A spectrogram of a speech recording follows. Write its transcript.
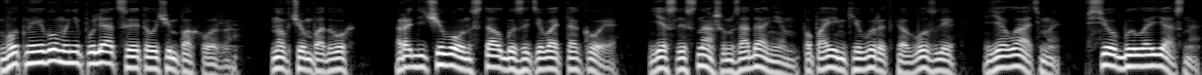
Вот на его манипуляции это очень похоже. Но в чем подвох? Ради чего он стал бы затевать такое, если с нашим заданием по поимке выродка возле Елатьмы все было ясно,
